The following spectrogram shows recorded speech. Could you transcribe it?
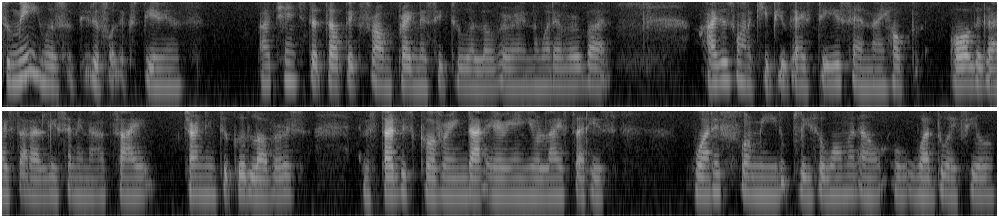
to me was a beautiful experience. I changed the topic from pregnancy to a lover and whatever, but I just want to keep you guys this, and I hope all the guys that are listening outside turn into good lovers and start discovering that area in your life that is what if for me to please a woman? Or, what do I feel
